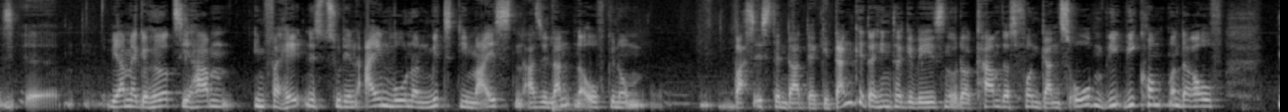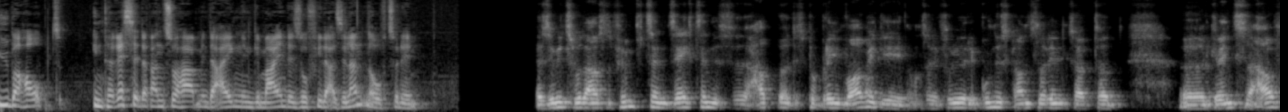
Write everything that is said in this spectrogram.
äh, wir haben ja gehört, Sie haben im Verhältnis zu den Einwohnern mit die meisten Asylanten aufgenommen. Was ist denn da der Gedanke dahinter gewesen oder kam das von ganz oben? Wie, wie kommt man darauf, überhaupt Interesse daran zu haben, in der eigenen Gemeinde so viele Asylanten aufzunehmen? Also wie 2015, 16 das, das Problem war, wie die, unsere frühere Bundeskanzlerin gesagt hat, äh, Grenzen auf,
